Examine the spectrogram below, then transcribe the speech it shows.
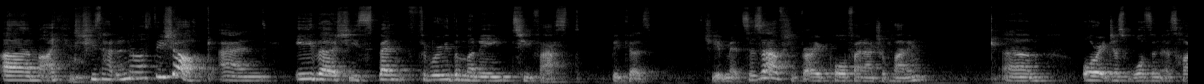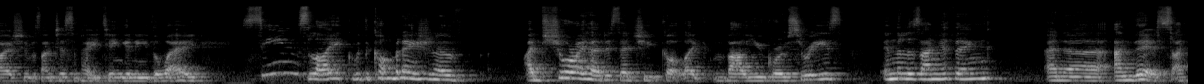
Um, I think she's had a nasty shock and either she spent through the money too fast because she admits herself she's very poor financial planning um, or it just wasn't as high as she was anticipating and either way seems like with the combination of I'm sure I heard it said she got like value groceries in the lasagna thing. And uh, and this, I,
